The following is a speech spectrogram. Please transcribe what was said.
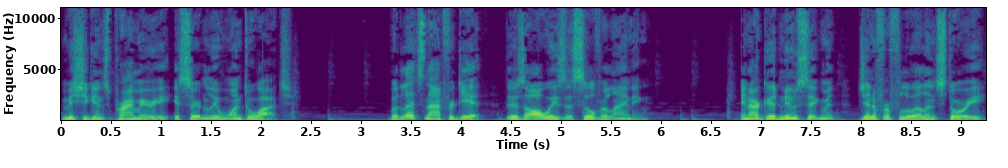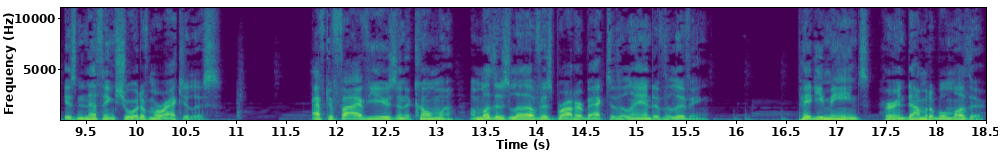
Michigan's primary is certainly one to watch. But let's not forget, there's always a silver lining. In our good news segment, Jennifer Flewellen's story is nothing short of miraculous. After five years in a coma, a mother's love has brought her back to the land of the living. Peggy Means, her indomitable mother,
